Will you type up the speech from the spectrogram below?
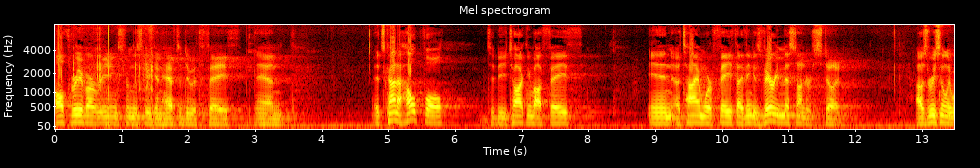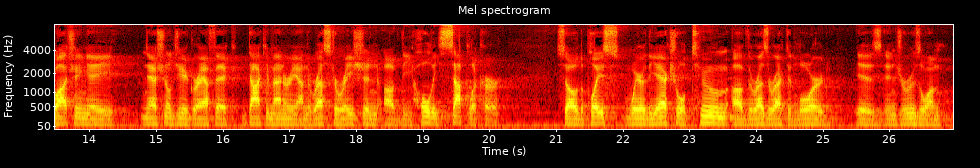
All three of our readings from this weekend have to do with faith, and it's kind of helpful to be talking about faith in a time where faith, I think, is very misunderstood. I was recently watching a National Geographic documentary on the restoration of the Holy Sepulchre. So, the place where the actual tomb of the resurrected Lord is in Jerusalem.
